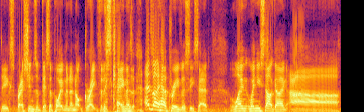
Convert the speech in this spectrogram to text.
the expressions of disappointment are not great for this game, as, as I have previously said. When, when you start going, ah,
